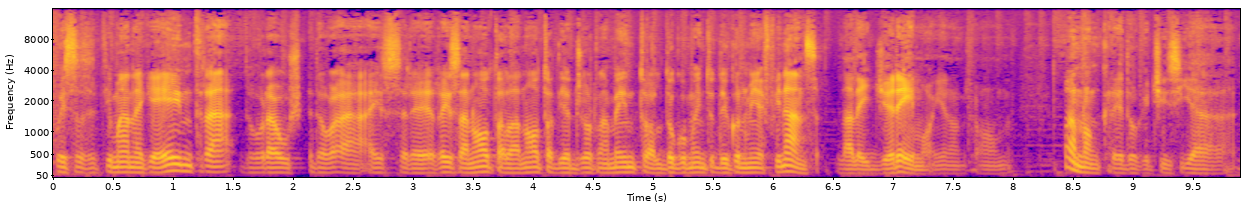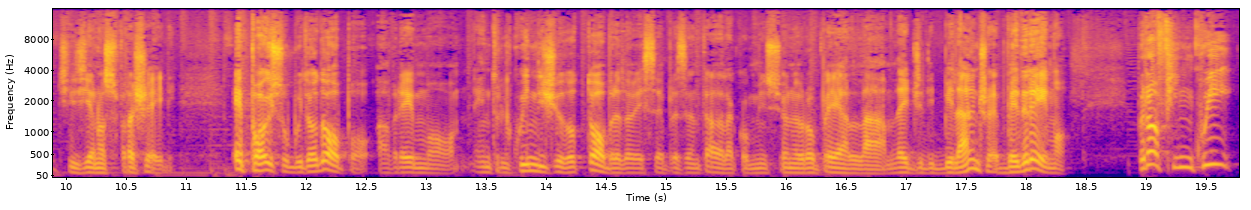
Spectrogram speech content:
questa settimana che entra dovrà, usci- dovrà, essere resa nota la nota di aggiornamento al documento di economia e finanza, la leggeremo, non sono, ma non credo che ci, sia, ci siano sfraceli. E poi subito dopo avremo, entro il 15 ottobre deve essere presentata alla Commissione europea la legge di bilancio e vedremo. Però fin qui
